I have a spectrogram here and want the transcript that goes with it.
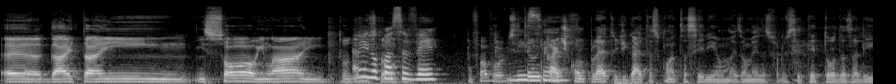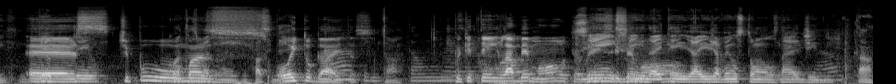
é, gaita em, em sol, em lá, em todos Amigo, eu os tons. posso ver. por favor. Você tem um encarte completo de gaitas, quantas seriam mais ou menos pra você ter todas ali? É, Eu tenho- s- tipo Quantas mais ou menos? Não umas oito gaitas. Tá. Então, Porque tem Lá bemol também, Sim, Si sim, bemol. daí tem, aí já vem os tons, né? De, tá.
